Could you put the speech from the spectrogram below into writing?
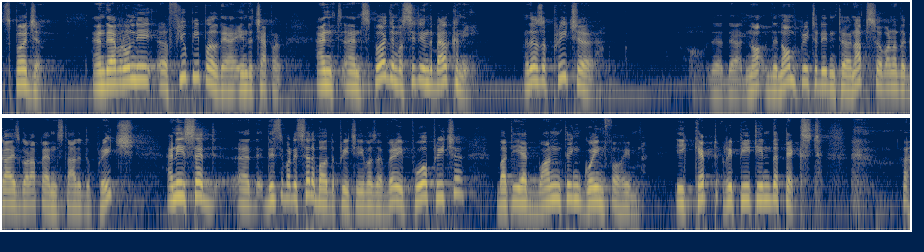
Spurgeon. And there were only a few people there in the chapel. And, and Spurgeon was sitting in the balcony. And there was a preacher. The, the, the norm preacher didn't turn up, so one of the guys got up and started to preach. And he said, uh, This is what he said about the preacher. He was a very poor preacher, but he had one thing going for him. He kept repeating the text.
